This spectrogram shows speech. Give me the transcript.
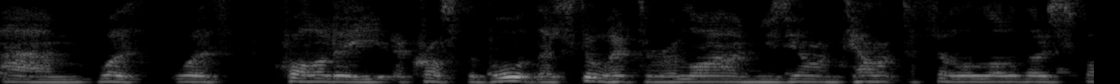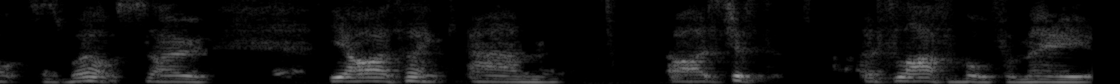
um, with with quality across the board. They still have to rely on New Zealand talent to fill a lot of those spots as well. So, yeah, I think um, oh, it's just it's laughable for me.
